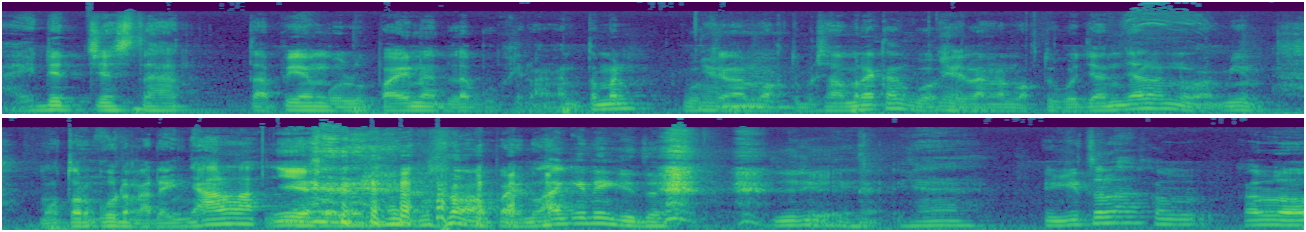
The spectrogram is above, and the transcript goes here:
I did just that. Tapi yang gue lupain adalah gue kehilangan temen, gue kehilangan waktu bersama mereka, gue kehilangan waktu gue jalan-jalan, gue amin. Motor gue udah gak ada yang nyala, Iya. gue ngapain lagi nih gitu. Jadi kayak, ya, ya gitulah kalau kalau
